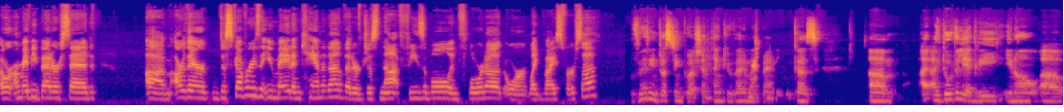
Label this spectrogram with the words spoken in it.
or, or maybe better said, um, are there discoveries that you made in Canada that are just not feasible in Florida, or like vice versa? Very interesting question. Thank you very much, Brandy. Because um, I, I, totally agree. You know, uh,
